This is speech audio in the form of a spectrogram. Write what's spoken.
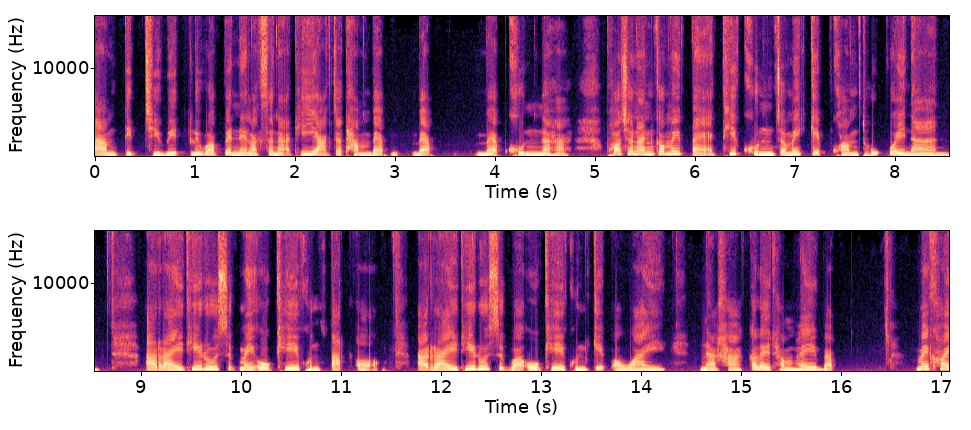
ตามติดชีวิต หรือว่าเป็นในลักษณะที่อยากจะทำแบบแบบแบบคุณนะคะ เพราะฉะนั้นก็ไม่แปลกที่คุณจะไม่เก็บความทุกข์ไว้นาน อะไรที่รู้สึกไม่โอเคคุณตัดออก อะไรที่รู้สึกว่าโอเค คุณเก็บเอาไว้นะคะ ก็เลยทำให้แบบไม่ค่อย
